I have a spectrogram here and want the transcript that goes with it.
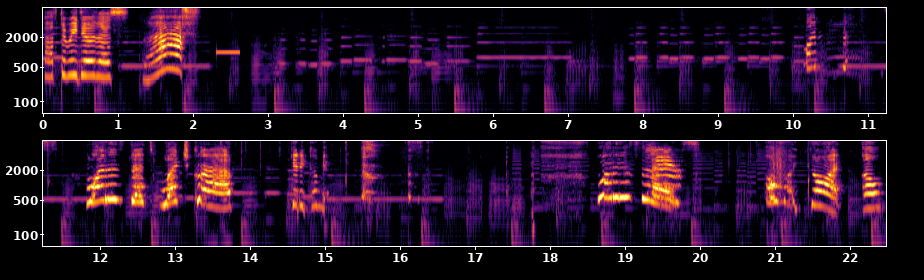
Have to redo this. Ah! What is this? What is this witchcraft? Kitty, come here. what is this? Oh my god. Oh.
